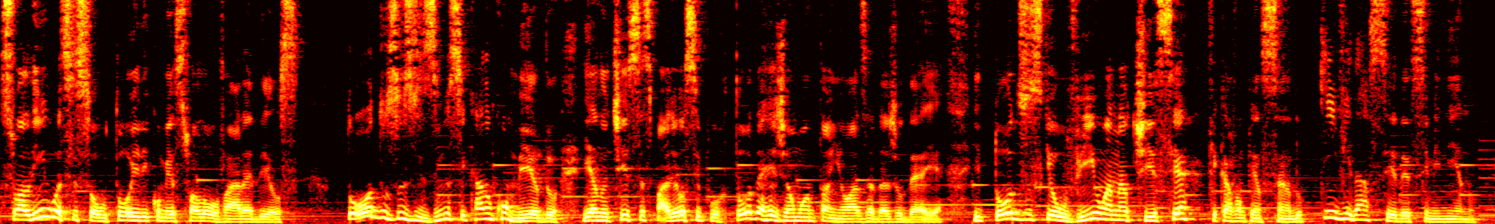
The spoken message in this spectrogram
sua língua se soltou e ele começou a louvar a Deus. Todos os vizinhos ficaram com medo e a notícia espalhou-se por toda a região montanhosa da Judéia. E todos os que ouviam a notícia ficavam pensando: o que virá a ser desse menino?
